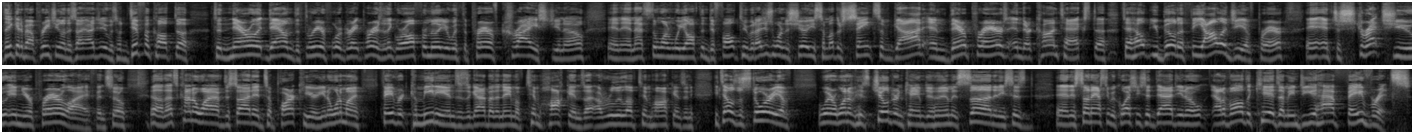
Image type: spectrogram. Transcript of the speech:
thinking about preaching on this, I, I, it was difficult to, to narrow it down to three or four great prayers. I think we're all familiar with the prayer of Christ, you know, and, and that's the one we often default to. But I just wanted to show you some other saints of God and their prayers and their context uh, to help you build a theology of prayer and, and to stretch you in your prayer life. And so uh, that's kind of why I've decided to park here. You know, one of my favorite comedians is a guy by the name of Tim Hawkins. I, I really love Tim Hawkins, and he tells the story of where one of his children came to him, his son, and he says, and his son asked him a question. He said, Dad, you know, out of all the kids, I mean, do you have favorites?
